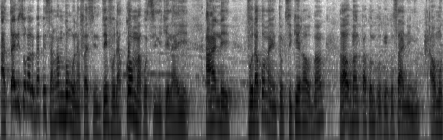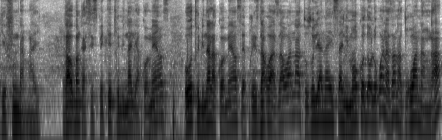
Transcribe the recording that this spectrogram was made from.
Atali soki alobi apesanga mbongo na facilité vodacom akosilikela ye. Ale vodacom aintoxiqué raobank raobank mpe akomi koke kosala nini aomoki efunda ngai raobank asuspecté tribunal ya commerce. Oyo tribunal ya commerce président oyo aza wana tozolia na ye sani moko donc lokwa naza na droit na nga.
